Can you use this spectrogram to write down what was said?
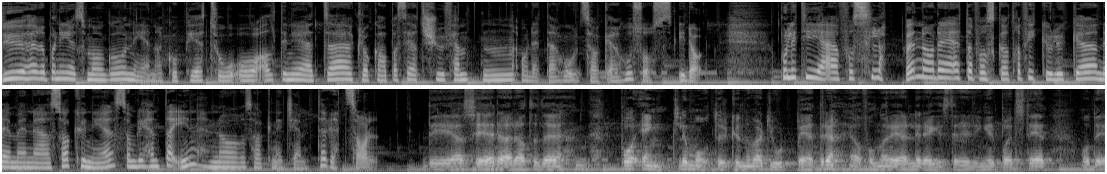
Du hører på Nyhetsmorgen i NRK P2 og Alltid nyheter. Klokka har passert 7.15, og dette er hovedsaker hos oss i dag. Politiet er for slappe når det etterforsker trafikkulykker. Det mener sakkunnige som blir henta inn når sakene kommer til rettssalen. Det jeg ser er at det på enkle måter kunne vært gjort bedre. Iallfall når det gjelder registreringer på et sted. Og det,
